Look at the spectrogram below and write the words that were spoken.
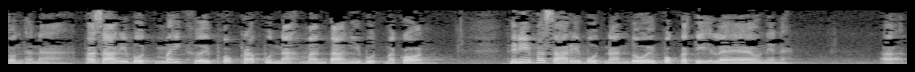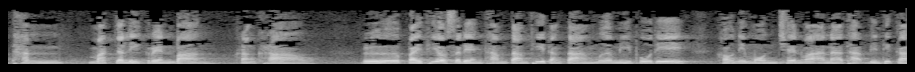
สนทนาภาษาริบุตรไม่เคยพบพระปุณณมันตานีบุตรมาก่อน ทีนี้ภาษาริบุตรนั้นโดยปกติแล้วเนี่ยนะท่านมักจะหลีกเร้นบ้าง ครั้งคราว หรือไปเที่ยวแสดงธรรมตามที่ต่างๆ เมื่อมีผู้ที่เขานิมนต์ เช่นว่าอนาถบินทิกา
